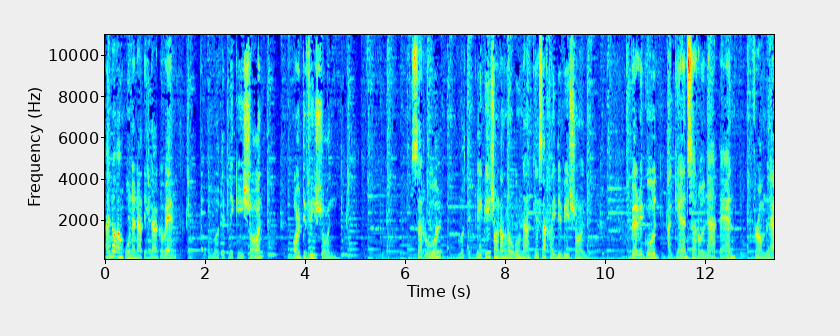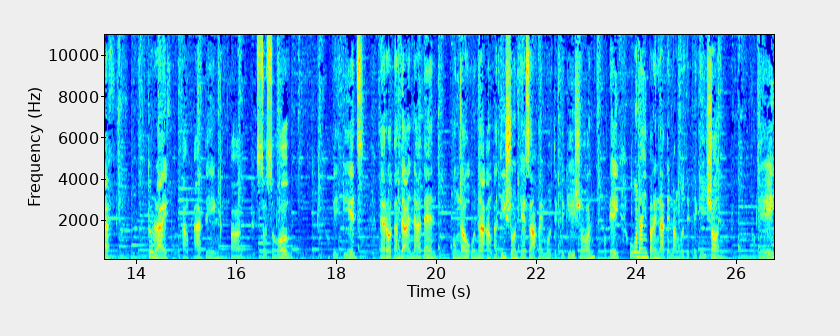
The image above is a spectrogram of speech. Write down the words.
ano ang una nating gagawin? Multiplication or division? Sa rule, multiplication ang nauuna kesa kay division. Very good. Again, sa rule natin, from left to right ang ating pag-solve. Okay, kids? Pero tandaan natin, kung nauuna ang addition kesa kay multiplication, okay, uunahin pa rin natin ng multiplication. Okay?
